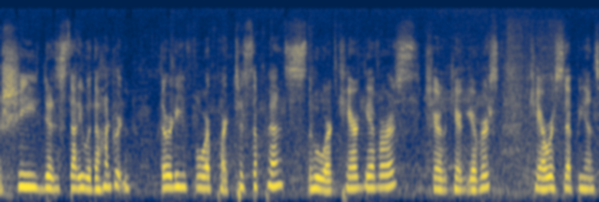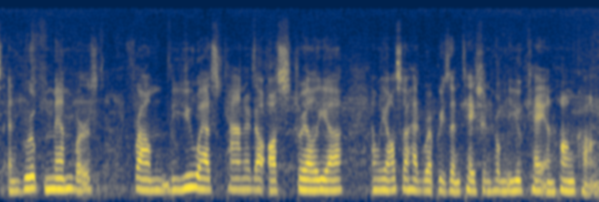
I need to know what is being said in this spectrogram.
she did a study with 100 34 participants who are caregivers, share the caregivers, care recipients, and group members from the US, Canada, Australia, and we also had representation from the UK and Hong Kong.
